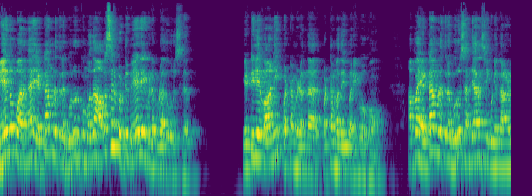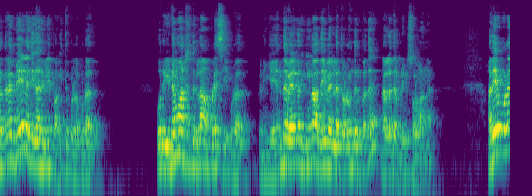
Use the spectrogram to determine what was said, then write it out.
மேலும் பாருங்கள் எட்டாம் இடத்துல குரு இருக்கும்போது அவசரப்பட்டு வேலையை விடக்கூடாது ஒரு சிலர். எட்டிலே வாணி பட்டம் இழந்தார் பட்டம் பதவி பறிபோகும். அப்போ எட்டாம் இடத்துல குரு சஞ்சாரம் செய்யக்கூடிய காலகட்டத்தில் மேல் அதிகாரிகளை பகைத்துக் கொள்ளக்கூடாது. ஒரு இடமாற்றத்துக்கெல்லாம் அப்ளை செய்யக்கூடாது. இப்போ நீங்கள் எந்த வேலையில் இருக்கீங்களோ அதே வேலையில் தொடர்ந்து இருப்பது நல்லது அப்படின்னு சொல்லலாங்க அதே போல்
